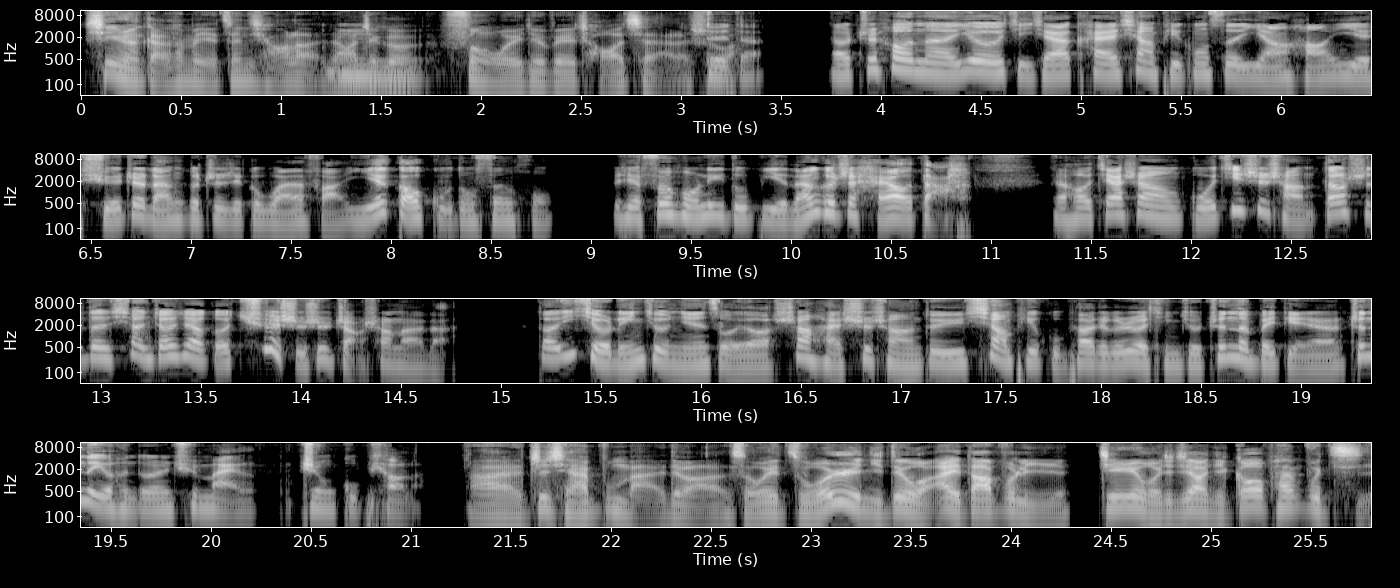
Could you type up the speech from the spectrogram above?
信任感上面也增强了，然后这个氛围就被炒起来了，是吧？对的。然后之后呢，又有几家开橡皮公司的洋行也学着兰格智这个玩法，也搞股东分红，而且分红力度比兰格智还要大。然后加上国际市场当时的橡胶价格确实是涨上来了，到一九零九年左右，上海市场对于橡皮股票这个热情就真的被点燃，真的有很多人去买这种股票了。哎，之前还不买，对吧？所谓昨日你对我爱答不理，今日我就叫你高攀不起。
